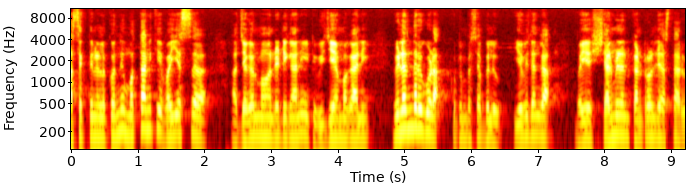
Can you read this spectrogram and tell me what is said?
ఆసక్తి నెలకొంది. మొత్తానికి వైఎస్ జగన్మోహన్ రెడ్డి కానీ ఇటు విజయమ్మ కానీ వీళ్ళందరూ కూడా కుటుంబ సభ్యులు ఏ విధంగా వైఎస్ షర్మిలను కంట్రోల్ చేస్తారు?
